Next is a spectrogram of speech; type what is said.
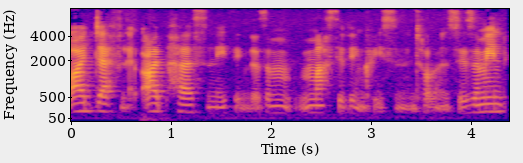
I definitely, I personally think there's a massive increase in intolerances. I mean,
